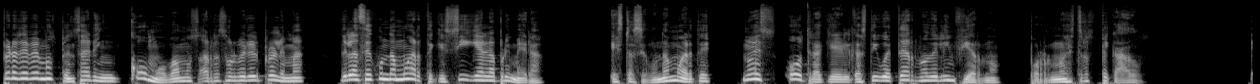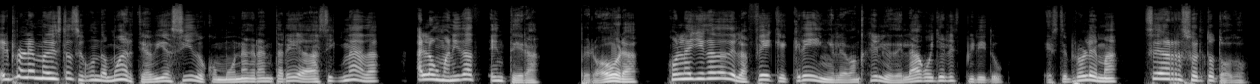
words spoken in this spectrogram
pero debemos pensar en cómo vamos a resolver el problema de la segunda muerte que sigue a la primera. Esta segunda muerte no es otra que el castigo eterno del infierno, por nuestros pecados. El problema de esta segunda muerte había sido como una gran tarea asignada a la humanidad entera, pero ahora, con la llegada de la fe que cree en el Evangelio del agua y el Espíritu, este problema se ha resuelto todo.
